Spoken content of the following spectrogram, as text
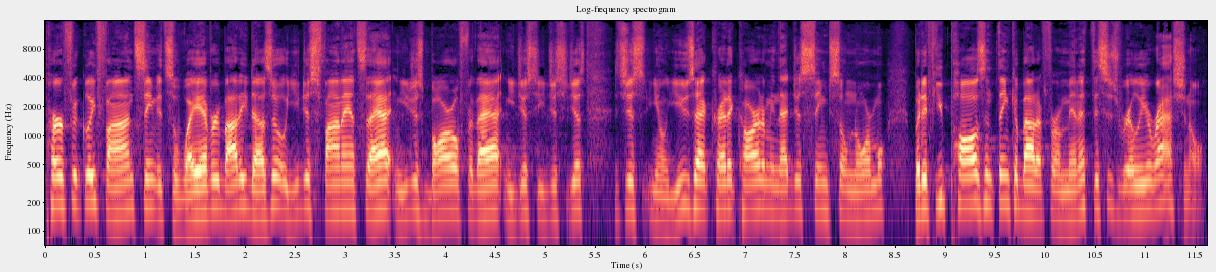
perfectly fine. Seem it's the way everybody does it. Well, you just finance that and you just borrow for that and you just you just just it's just you know use that credit card. I mean that just seems so normal. But if you pause and think about it for a minute, this is really irrational.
